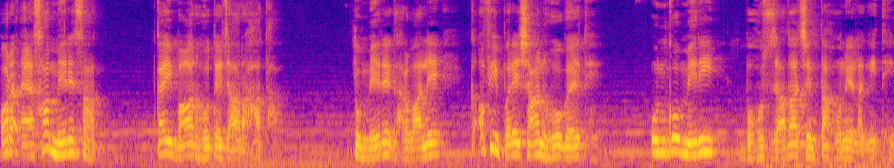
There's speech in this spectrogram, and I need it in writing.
और ऐसा मेरे साथ कई बार होते जा रहा था। तो मेरे घर वाले काफ़ी परेशान हो गए थे। उनको मेरी बहुत ज़्यादा चिंता होने लगी थी।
